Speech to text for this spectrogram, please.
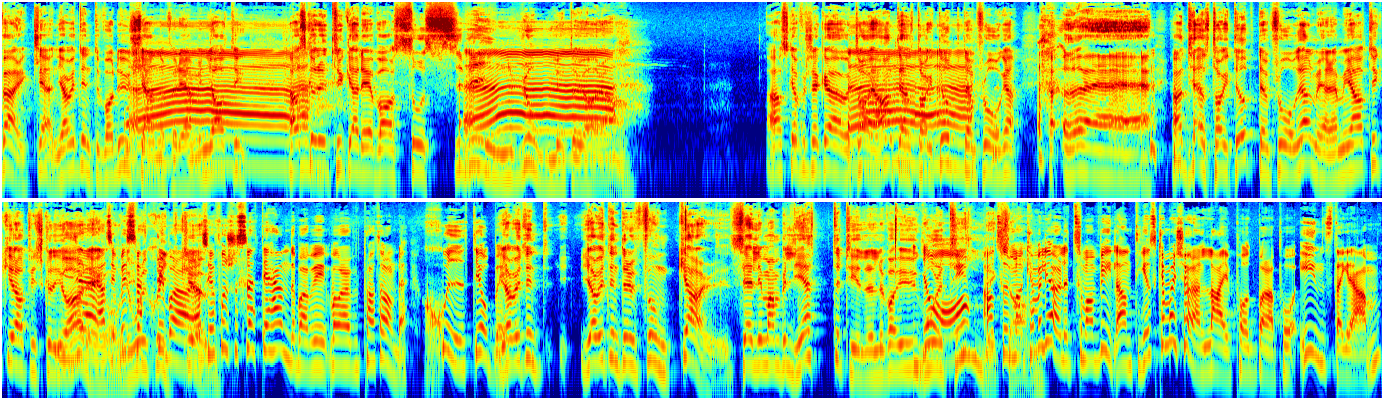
Verkligen. Jag vet inte vad du känner för det, men jag, jag skulle tycka det var så svinroligt att göra. Jag ska försöka överta. Jag har inte ens tagit upp den frågan. Äh, Jag har inte ens tagit upp den frågan med dig, men jag tycker att vi skulle göra det en alltså, gång. jag, Det vore bara. Alltså, jag får så svettiga händer bara vi, bara vi pratar om det. Skitjobbigt. Jag vet, inte, jag vet inte hur det funkar. Säljer man biljetter till eller vad, hur går det ja, till? Liksom? alltså, man kan väl göra lite som man vill. Antingen så kan man köra en livepodd bara på Instagram.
